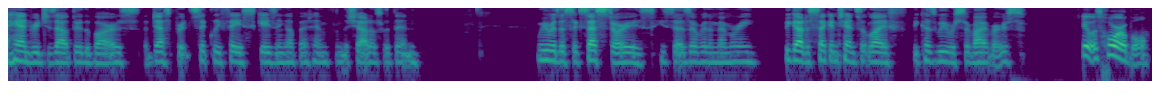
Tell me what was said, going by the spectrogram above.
A hand reaches out through the bars, a desperate, sickly face gazing up at him from the shadows within. We were the success stories, he says over the memory. We got a second chance at life because we were survivors. It was horrible.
